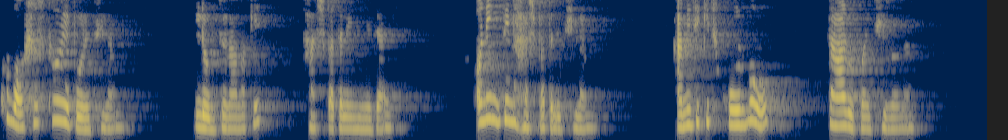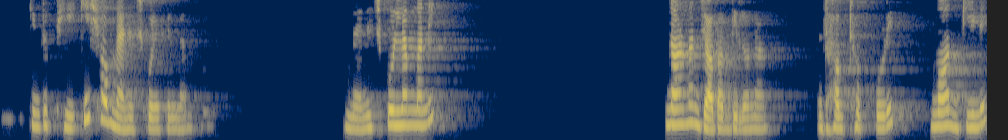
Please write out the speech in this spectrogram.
খুব অসুস্থ হয়ে পড়েছিলাম। লোকজন আমাকে হাসপাতালে নিয়ে যায়। অনেক দিন হাসপাতালে ছিলাম। আমি যে কিছু করব, তার উপায় ছিল না। কিন্তু ঠিকই সব ম্যানেজ করে ফেললাম। ম্যানেজ করলাম মানে? নর্মান জবাব দিল না। ঢকঢক করে মদ গিলে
